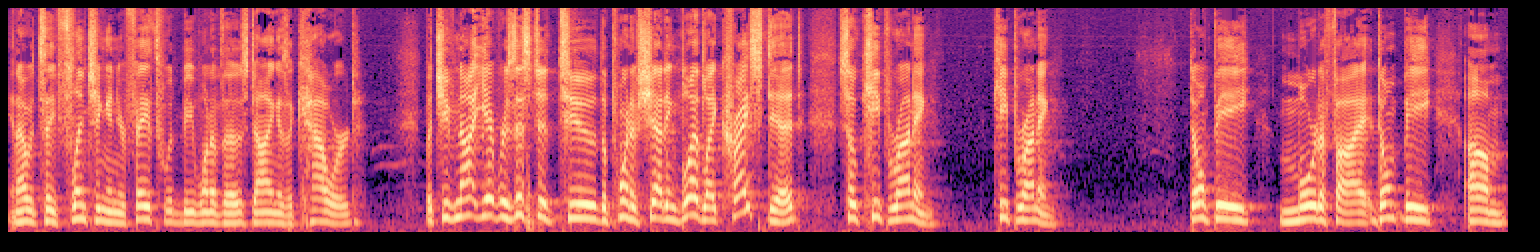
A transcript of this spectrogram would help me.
And I would say flinching in your faith would be one of those, dying as a coward. But you've not yet resisted to the point of shedding blood like Christ did, so keep running. Keep running. Don't be mortified. Don't be um,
